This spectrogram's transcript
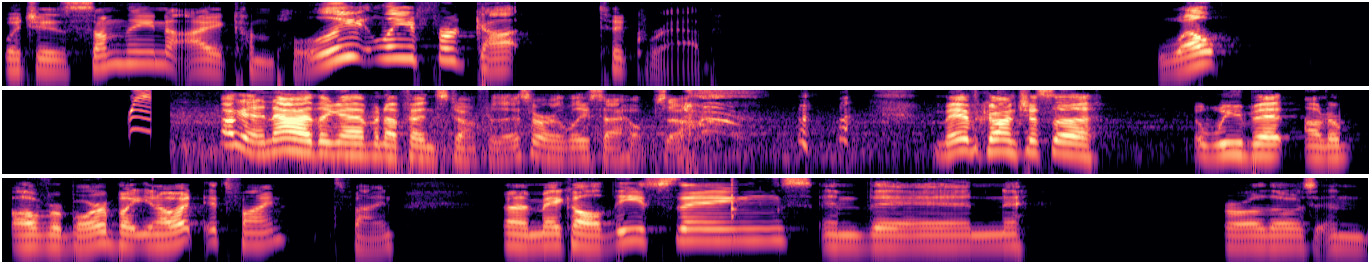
which is something I completely forgot to grab. Well, okay, now I think I have enough end stone for this, or at least I hope so. May have gone just a, a wee bit under, overboard, but you know what? It's fine. It's fine. Uh, make all these things, and then throw those in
